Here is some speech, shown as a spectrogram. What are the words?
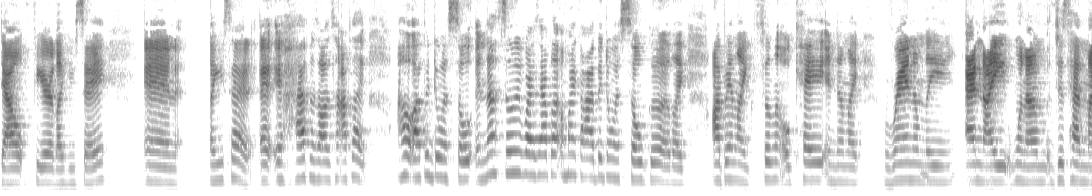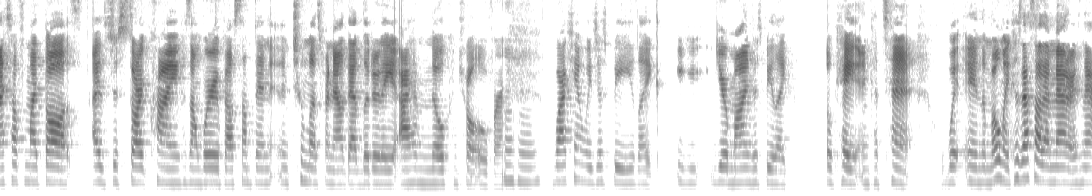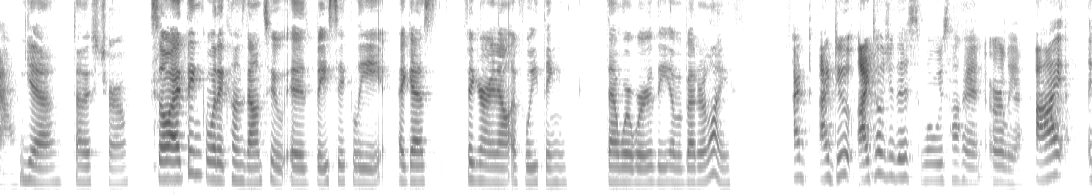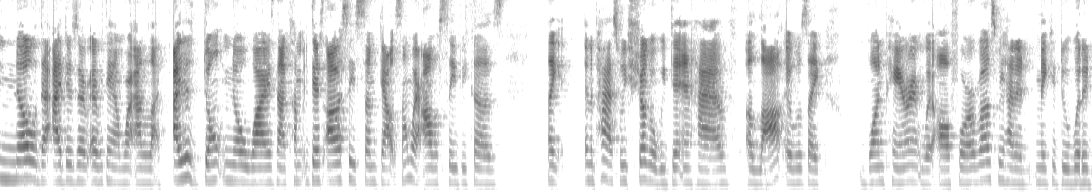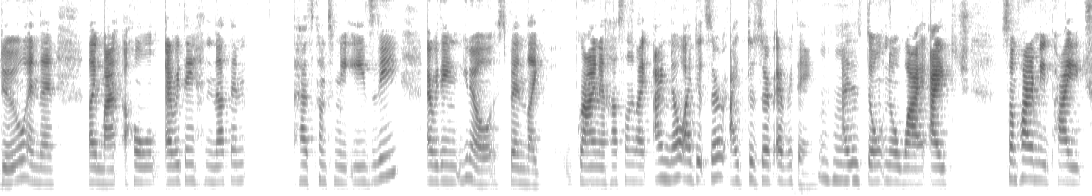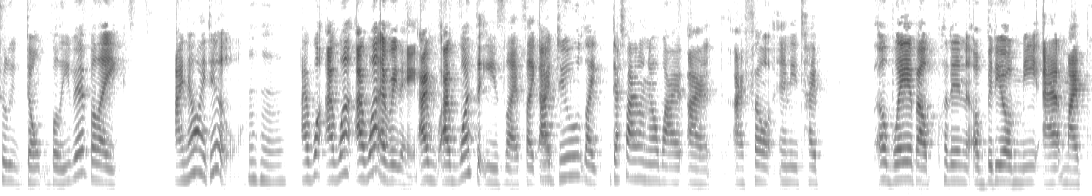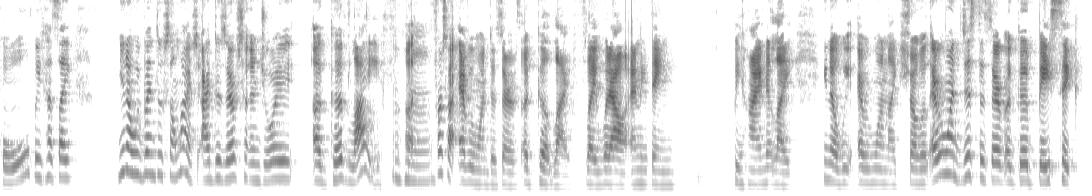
doubt, fear, like you say. And like you said, it, it happens all the time. I'm like, oh, I've been doing so, and that's silly right there. I'm like, oh my God, I've been doing so good. Like, I've been like feeling okay. And then, like, randomly at night when I'm just having myself and my thoughts, I just start crying because I'm worried about something in two months from now that literally I have no control over. Mm-hmm. Why can't we just be like, y- your mind just be like, okay and content in the moment? Because that's all that matters now. Yeah, that is true. So I think what it comes down to is basically, I guess, figuring out if we think that we're worthy of a better life. I, I do. I told you this when we was talking earlier. I know that I deserve everything I want out of life. I just don't know why it's not coming. There's obviously some doubt somewhere, obviously, because like in the past we struggled. We didn't have a lot. It was like one parent with all four of us. We had to make it do what it do, and then like my whole everything, nothing has come to me easy. Everything, you know, it's been like grinding, hustling. Like I know I deserve. I deserve everything. Mm-hmm. I just don't know why. I some part of me probably truly don't believe it, but like I know I do. Mm-hmm. I want, I want, I want everything. I, I want the ease life. Like I do. Like that's why I don't know why I, I felt any type of way about putting a video of me at my pool because like, you know, we've been through so much. I deserve to enjoy a good life. Like, Mhm. first of all, everyone deserves a good life, like without anything behind it. Like, you know, we everyone like struggles. Everyone just deserve a good basic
